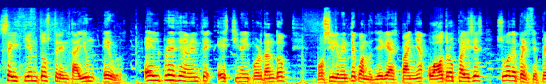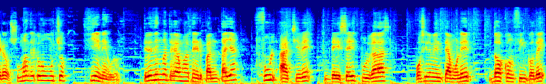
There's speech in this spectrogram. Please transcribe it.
631 euros. El precio obviamente es China y por tanto posiblemente cuando llegue a España o a otros países suba de precio, pero sumando como mucho 100 euros. Tened en cuenta que vamos a tener pantalla Full HD de 6 pulgadas, posiblemente AMOLED 2.5D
